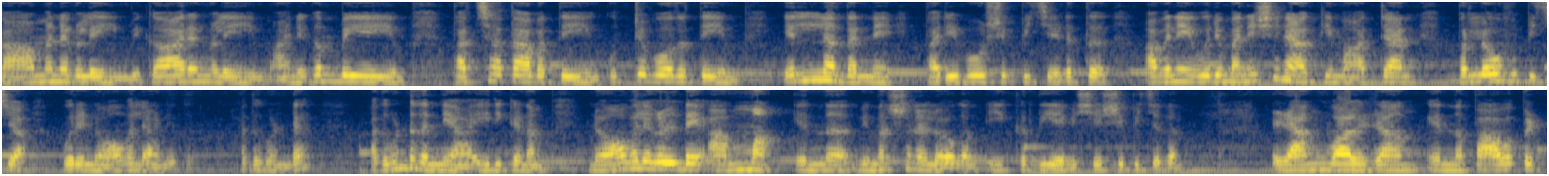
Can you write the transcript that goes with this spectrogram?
കാമനകളെയും വികാരങ്ങളെയും അനുകമ്പയെയും പശ്ചാത്താപത്തെയും കുറ്റബോധത്തെയും എല്ലാം തന്നെ പരിപോഷിപ്പിച്ചെടുത്ത് അവനെ ഒരു മനുഷ്യനാക്കി മാറ്റാൻ പ്രലോഭിപ്പിച്ച ഒരു നോവലാണിത്. അതുകൊണ്ട് അതുകൊണ്ട് തന്നെ ആയിരിക്കണം നോവലുകളുടെ അമ്മ എന്ന് വിമർശന ലോകം ഈ കൃതിയെ വിശേഷിപ്പിച്ചത്. ഴാങ് വാൾ ഴാങ് എന്ന പാവപ്പെട്ട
